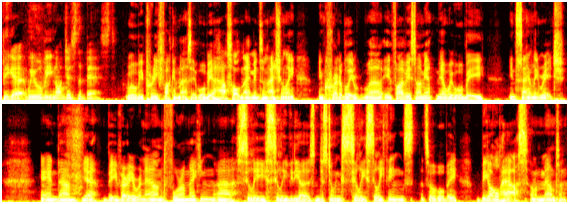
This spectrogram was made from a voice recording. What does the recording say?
bigger. We will be not just the best. We'll be pretty fucking massive. We'll be a household name internationally. Incredibly well in five years' time. Yeah, yeah, we will be insanely rich, and um, yeah, be very renowned for uh, making uh, silly, silly videos and just doing silly, silly things. That's what we'll be. Big old house on a mountain.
